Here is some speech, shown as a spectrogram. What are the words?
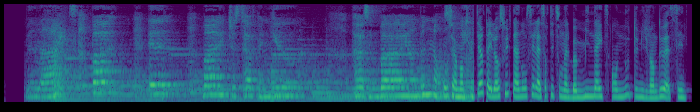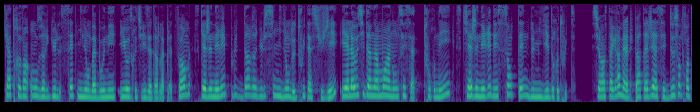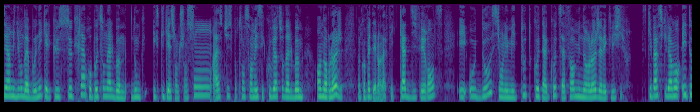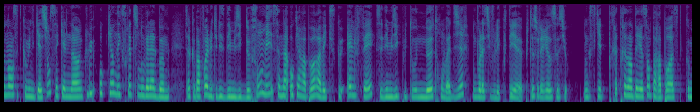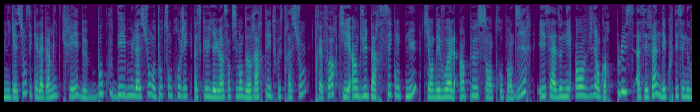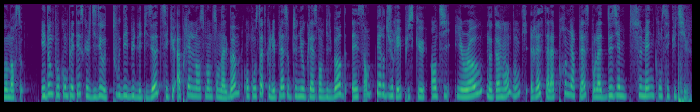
Concernant Twitter, Taylor Swift a annoncé la sortie de son album Midnight en août 2022 à ses 91,7 millions d'abonnés et autres utilisateurs de la plateforme, ce qui a généré plus d'1,6 million de tweets à ce sujet. Et elle a aussi dernièrement annoncé sa tournée, ce qui a généré des centaines de milliers de retweets. Sur Instagram, elle a pu partager à ses 231 millions d'abonnés quelques secrets à propos de son album. Donc, explication de chansons, astuces pour transformer ses couvertures d'album en horloge. Donc en fait, elle en a fait quatre différentes. Et au dos, si on les met toutes côte à côte, ça forme une horloge avec les chiffres. Ce qui est particulièrement étonnant dans cette communication, c'est qu'elle n'a inclus aucun extrait de son nouvel album. C'est-à-dire que parfois elle utilise des musiques de fond, mais ça n'a aucun rapport avec ce qu'elle fait. C'est des musiques plutôt neutres, on va dire. Donc voilà, si vous l'écoutez euh, plutôt sur les réseaux sociaux. Donc ce qui est très très intéressant par rapport à cette communication, c'est qu'elle a permis de créer de beaucoup d'émulation autour de son projet. Parce qu'il y a eu un sentiment de rareté et de frustration très fort qui est induit par ses contenus, qui en dévoilent un peu sans trop en dire, et ça a donné envie encore plus à ses fans d'écouter ses nouveaux morceaux. Et donc pour compléter ce que je disais au tout début de l'épisode, c'est qu'après le lancement de son album, on constate que les places obtenues au classement Billboard, semblent perdurer puisque Anti-Hero, notamment donc, reste à la première place pour la deuxième semaine consécutive.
